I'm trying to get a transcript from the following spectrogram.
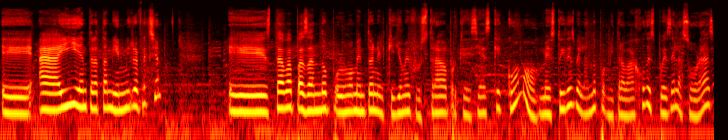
eh, ahí entra también mi reflexión. Eh, estaba pasando por un momento en el que yo me frustraba porque decía, es que ¿cómo? Me estoy desvelando por mi trabajo después de las horas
